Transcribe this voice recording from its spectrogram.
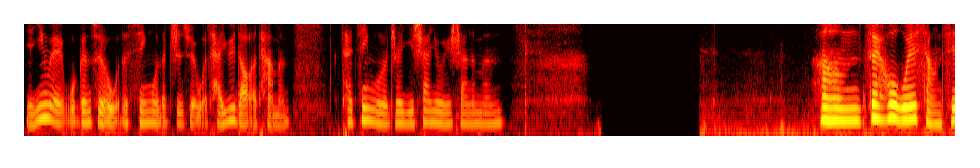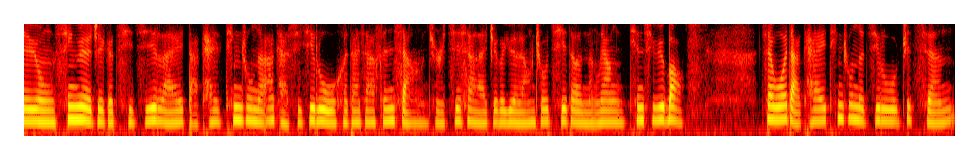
也因为我跟随了我的心，我的直觉，我才遇到了他们。才进入了这一扇又一扇的门。嗯，最后我也想借用新月这个契机来打开听众的阿卡西记录，和大家分享，就是接下来这个月亮周期的能量天气预报。在我打开听众的记录之前，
